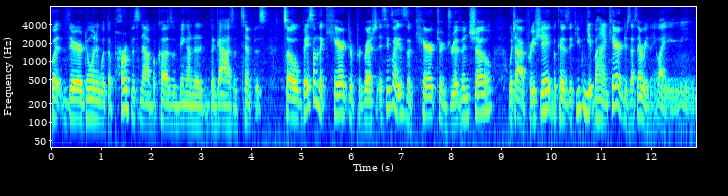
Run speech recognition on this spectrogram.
but they're doing it with a purpose now because of being under the guise of Tempest. So based on the character progression, it seems like this is a character driven show, which I appreciate because if you can get behind characters, that's everything. Like, I mean,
